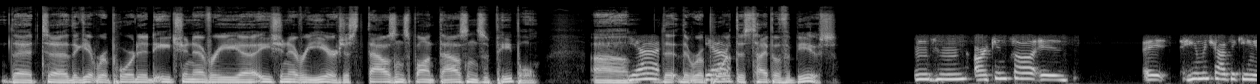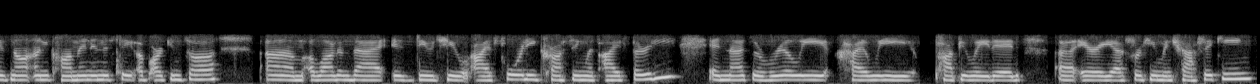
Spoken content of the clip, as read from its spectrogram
that uh, that get reported each and every uh, each and every year. Just thousands upon thousands of people um, yeah, that, that report yeah. this type of abuse. Mm-hmm. Arkansas is it, human trafficking is not uncommon in the state of Arkansas. Um, a lot of that is due to I 40 crossing with I 30, and that's a really highly populated uh, area for human trafficking.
